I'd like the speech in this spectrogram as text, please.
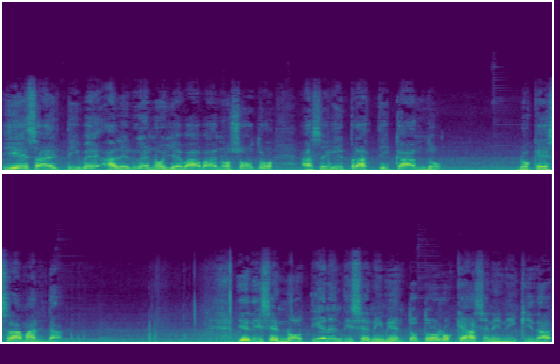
y esa altivez, aleluya, nos llevaba a nosotros a seguir practicando lo que es la maldad. Y él dice, no tienen discernimiento todos los que hacen iniquidad.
